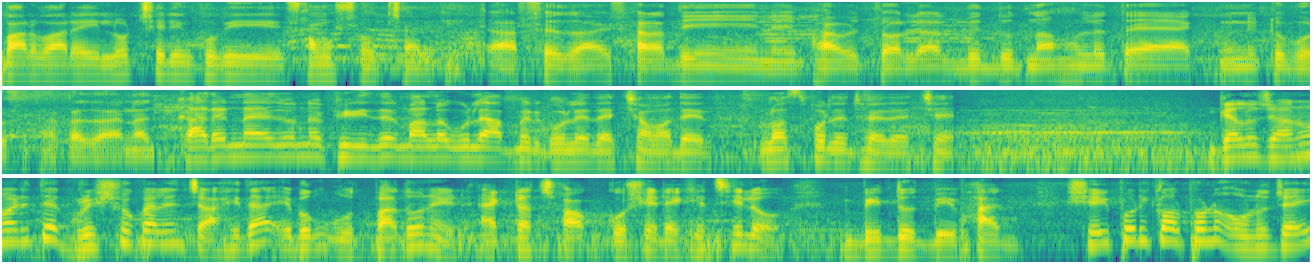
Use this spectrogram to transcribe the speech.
বারবার এই লোডশেডিং খুবই সমস্যা হচ্ছে আর কি। আসে যায় সারাদিন এইভাবে চলে। আর বিদ্যুৎ না হলে তো এক মিনিটও বসে থাকা যায় না। কারেন্ট নাই জন্য ফ্রিজের মালগুলো আপনার গলে যাচ্ছে আমাদের লস প্রজেক্ট হয়ে যাচ্ছে। গেল জানুয়ারিতে গ্রীষ্মকালীন চাহিদা এবং উৎপাদনের একটা ছক কষে রেখেছিল বিদ্যুৎ বিভাগ। সেই পরিকল্পনা অনুযায়ী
